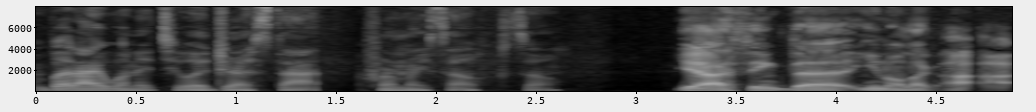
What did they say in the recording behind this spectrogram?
but I wanted to address that for myself. So, Yeah, I think that you know, like I, I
